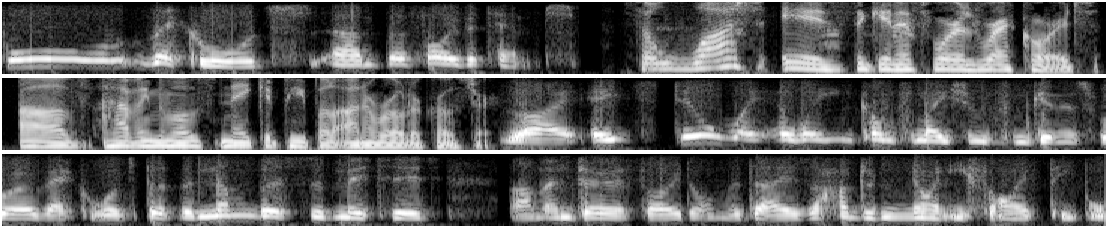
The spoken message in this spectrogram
four records, um, but five attempts. So, what is the Guinness World Record of having the most naked people on a roller coaster? Right. It's still wait, awaiting confirmation from Guinness World Records, but the number submitted um, and verified on the day is 195 people.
